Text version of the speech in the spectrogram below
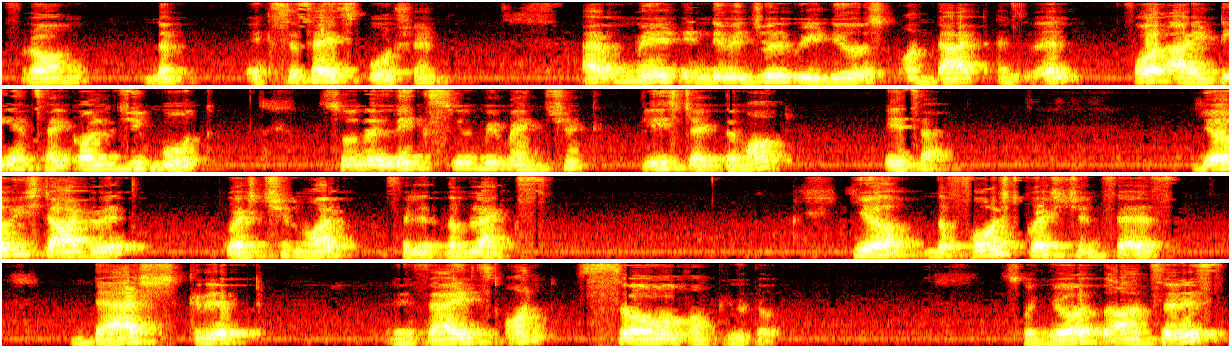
from the exercise portion, I've made individual videos on that as well for IT and psychology both. So the links will be mentioned. Please check them out ASAP. Here we start with question 1, fill in the blanks. Here the first question says dash script resides on server computer. So here the answer is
